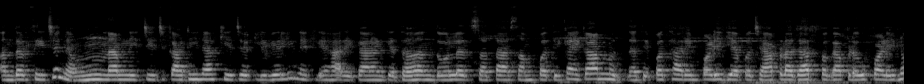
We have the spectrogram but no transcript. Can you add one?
અંદરથી છે ને હું નામની ચીજ કાઢી નાખીએ જેટલી વહેલી ને એટલી સારી કારણ કે ધન, દોલત, સત્તા, સંપત્તિ કાંઈ કામનું જ નથી. પથારીમાં પડી ગયા પછી આપણા જાત પગ આપણે ઉપાડી ન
